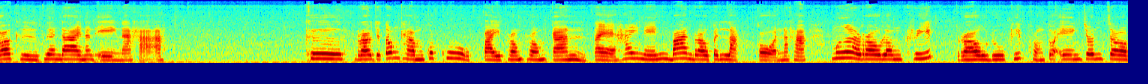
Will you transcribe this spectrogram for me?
ก็คือเพื่อนได้นั่นเองนะคะ คือเราจะต้องทำควบคู่ไปพร้อมๆกัน แต่ให้เน้นบ้านเราเป็นหลักก่อนนะคะ เมื่อเราลองคลิป เราดูคลิปของตัวเองจนจบ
